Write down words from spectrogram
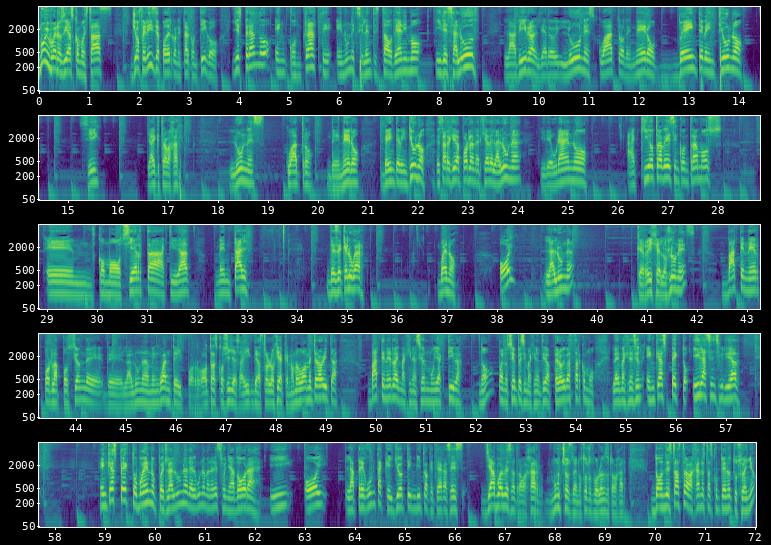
Muy buenos días, ¿cómo estás? Yo feliz de poder conectar contigo y esperando encontrarte en un excelente estado de ánimo y de salud. La vibra del día de hoy, lunes 4 de enero 2021. Sí, ya hay que trabajar. Lunes 4 de enero 2021. Está regida por la energía de la luna y de Urano. Aquí otra vez encontramos Em, como cierta actividad mental. ¿Desde qué lugar? Bueno, hoy la luna, que rige los lunes, va a tener por la posición de, de, la luna menguante y por otras cosillas ahí de astrología que no me voy a meter ahorita, va a tener la imaginación muy activa, ¿no? Bueno, siempre es imaginativa, pero hoy va a estar como la imaginación en qué aspecto y la sensibilidad. ¿En qué aspecto? Bueno, pues la luna de alguna manera es soñadora y hoy la pregunta que yo te invito a que te hagas es, ya vuelves a trabajar, muchos de nosotros volvemos a trabajar. ¿Dónde estás trabajando estás cumpliendo tu sueño?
